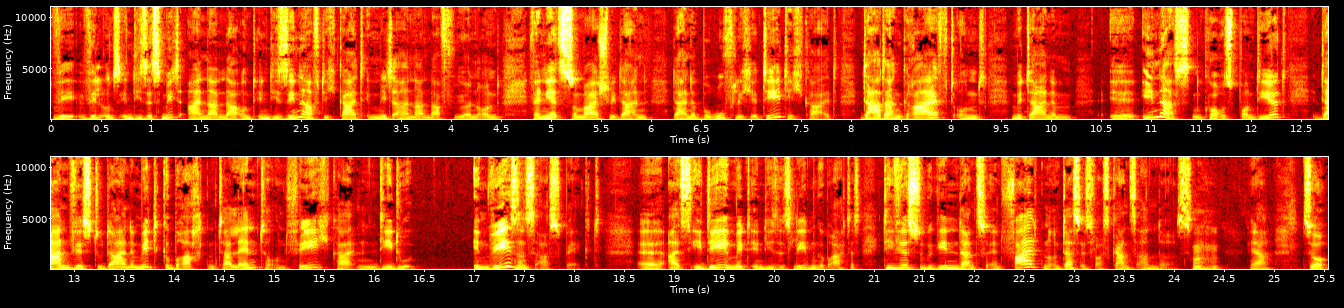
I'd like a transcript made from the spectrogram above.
will uns in dieses Miteinander und in die Sinnhaftigkeit im Miteinander führen. Und wenn jetzt zum Beispiel dein, deine berufliche Tätigkeit da dann greift und mit deinem äh, Innersten korrespondiert, dann wirst du deine mitgebrachten Talente und Fähigkeiten, die du im Wesensaspekt äh, als Idee mit in dieses Leben gebracht hast, die wirst du beginnen dann zu entfalten und das ist was ganz anderes. Mhm. Ja, so,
